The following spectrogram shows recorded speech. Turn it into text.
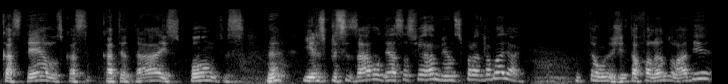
castelos, catedrais, pontes, né? E eles precisavam dessas ferramentas para trabalhar. Então, a gente está falando lá de,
